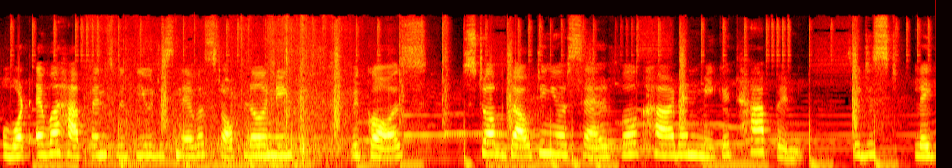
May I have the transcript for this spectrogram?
Whatever happens with you just never stop learning because stop doubting yourself work hard and make it happen. So just like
